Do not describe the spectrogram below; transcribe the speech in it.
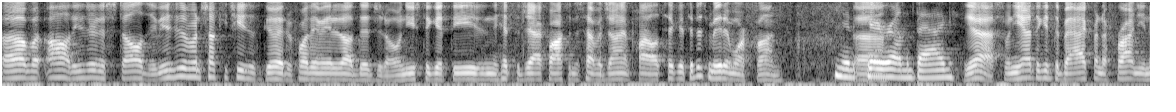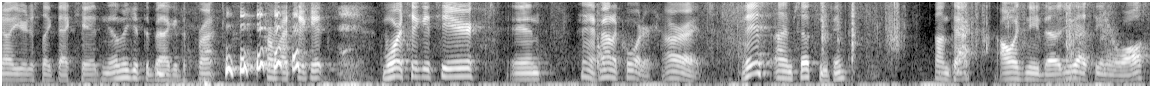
Uh, but oh, these are nostalgic. These are when Chuck E. Cheese was good before they made it all digital. And you used to get these and you hit the jackpots and just have a giant pile of tickets. It just made it more fun. You had to Uh, carry around the bag. Yes, when you had to get the bag from the front, you know you're just like that kid. Let me get the bag at the front for my tickets. More tickets here, and hey, I found a quarter. All right, this I'm still keeping. Thumbtacks, always need those. You guys see in your walls.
